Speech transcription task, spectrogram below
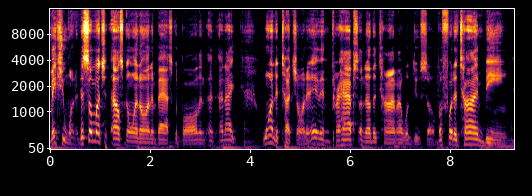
Makes you wonder. There's so much else going on in basketball, and, and, and I wanted to touch on it. And perhaps another time I will do so. But for the time being,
